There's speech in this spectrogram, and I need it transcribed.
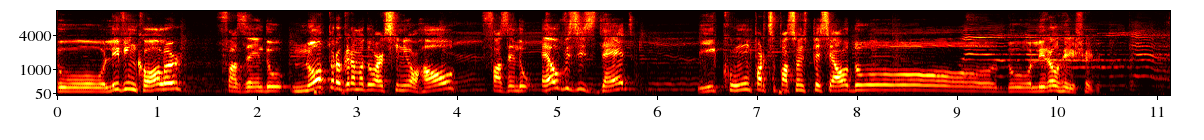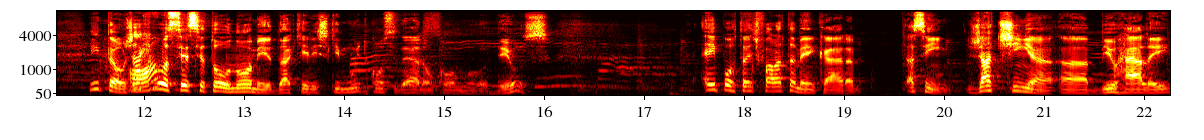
do Living Color fazendo no programa do Arsenio Hall, fazendo Elvis is Dead e com participação especial do do Little Richard. Então, já Ó. que você citou o nome daqueles que muito consideram como Deus, é importante falar também, cara. Assim, já tinha ah, Bill Haley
